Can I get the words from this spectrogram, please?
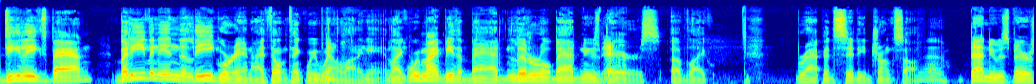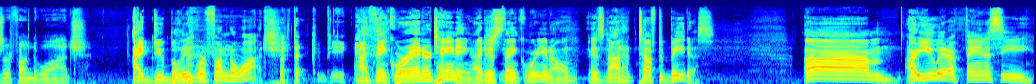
D League's bad, but even in the league we're in, I don't think we win No. a lot of games. Like we might be the bad, literal bad news bears of like Rapid City drunk softball. Bad News Bears are fun to watch. I do believe we're fun to watch. That could be. I think we're entertaining. I just think we're, you know, it's not tough to beat us. Um, are you in a fantasy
